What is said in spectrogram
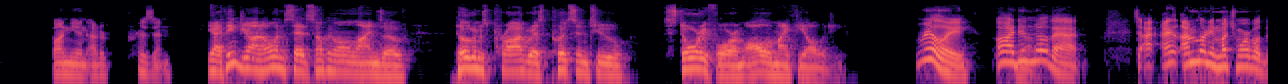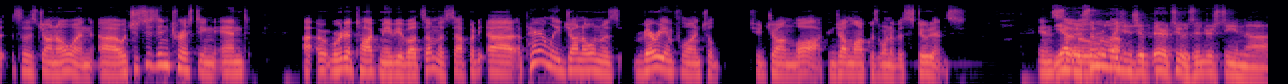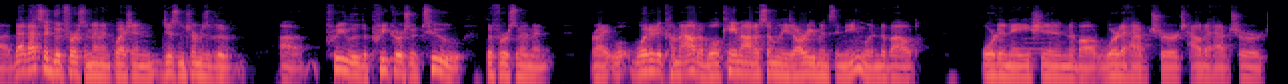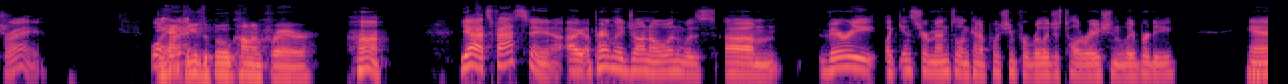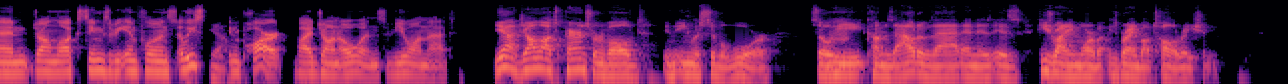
Bunyan out of prison. Yeah, I think John Owen said something along the lines of Pilgrim's Progress puts into story form all of my theology. Really? Oh, I didn't yeah. know that. So I, am learning much more about this, this John Owen, uh, which is just interesting. And uh, we're going to talk maybe about some of the stuff, but uh, apparently John Owen was very influential to John Locke, and John Locke was one of his students. And yeah, so, there's some uh, relationship there too. It's interesting. Uh, that that's a good First Amendment question, just in terms of the uh, prelude, the precursor to the First Amendment, right? What, what, did it come out of? Well, it came out of some of these arguments in England about ordination, about where to have church, how to have church. Right. Well, you have yeah, to use the Book of Common Prayer. Huh. Yeah, it's fascinating. I, apparently, John Owen was um, very like instrumental in kind of pushing for religious toleration, liberty, Mm-hmm. And John Locke seems to be influenced, at least yeah. in part, by John Owen's view on that. Yeah, John Locke's parents were involved in the English Civil War, so mm-hmm. he comes out of that and is, is he's writing more about he's writing about toleration.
